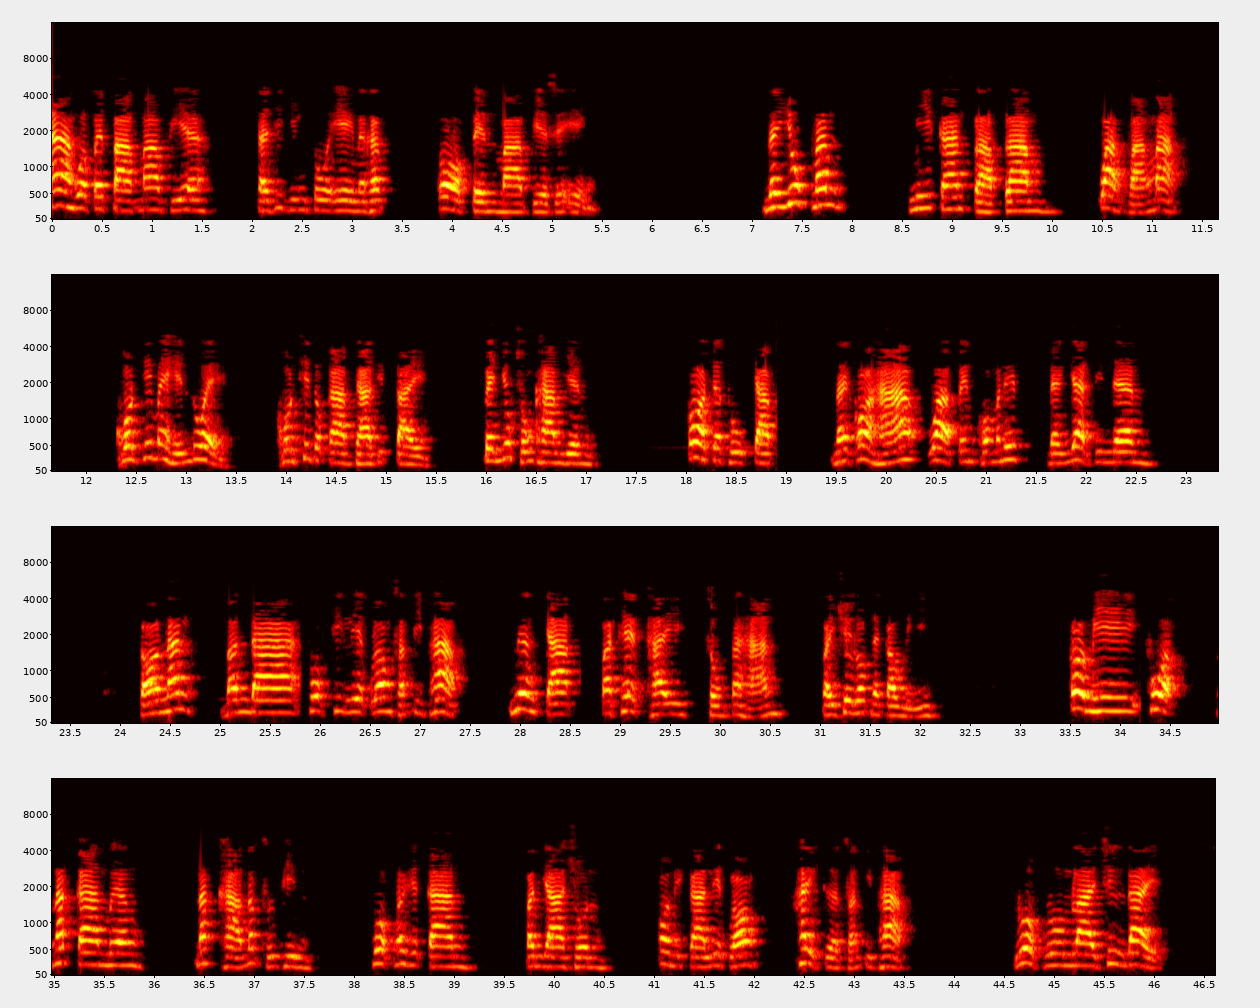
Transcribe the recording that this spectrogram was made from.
อ้างว่าไปปราบมาเฟีย แต่ที่จริงตัวเองนะครับ ก็เป็นมาเฟียเสียเอง ในยุคนั้นมีการปราบปรามกว้างขวางมาก คนที่ไม่เห็นด้วย คนที่ต้องการชาธิไตย เป็นยุคสงครามเย็น ก็จะถูกจับในข้อหาว่าเป็นคอมมิวนิสต์แบ่งแยกดินแดน ตอนนั้นบรรดาพวกที่เรียกร้องสันติภาพ เนื่องจากประเทศไทยส่งทหารไปช่วยรบในเกาหลี ก็มีพวกนักการเมือง นักข่าวนักสือพิมพ์ พวกนักการปัญญาชน ก็มีการเรียกร้องให้เกิดสันติภาพ รวบรวมรายชื่อได้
